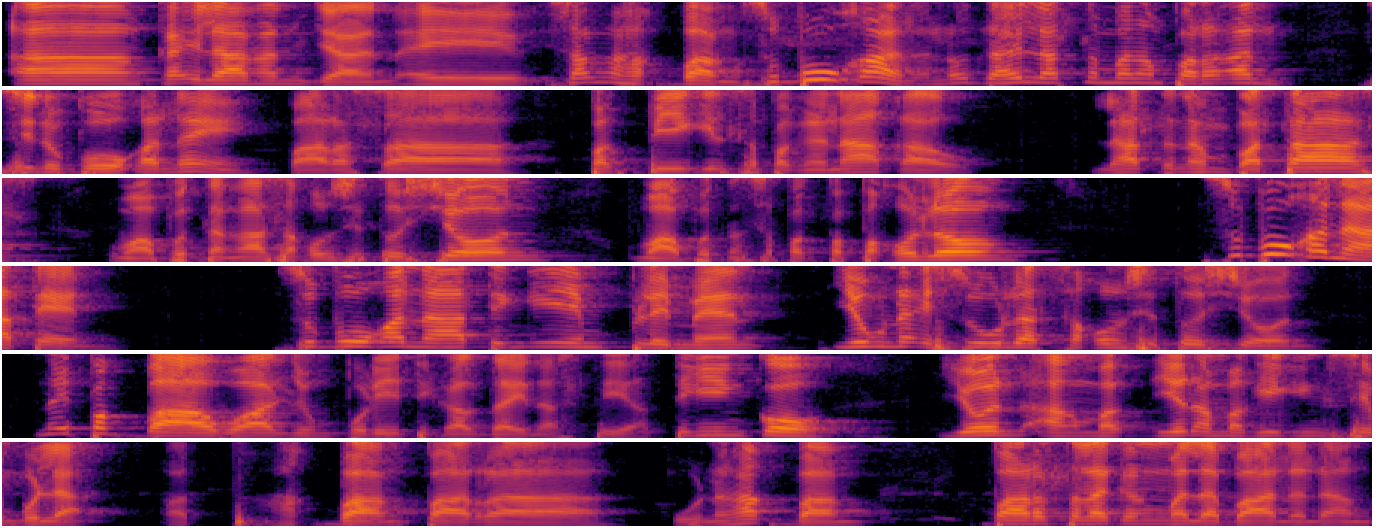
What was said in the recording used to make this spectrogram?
ang kailangan dyan ay isang hakbang. Subukan. Ano? Dahil lahat naman ng paraan, sinubukan na eh para sa pagpigil sa pagnanakaw. Lahat na ng batas, umabot na nga sa konstitusyon, umabot na sa pagpapakulong. Subukan natin. Subukan nating i-implement yung naisulat sa konstitusyon na ipagbawal yung political dynasty. At tingin ko, yun ang, yun ang magiging simula at hakbang para, unang hakbang, para talagang malabanan ang,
